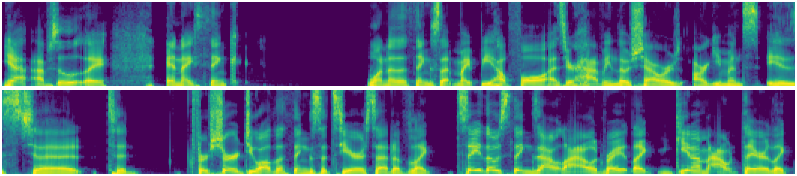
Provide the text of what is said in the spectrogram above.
Yeah, absolutely. And I think one of the things that might be helpful as you're having those shower arguments is to to for sure do all the things that Sierra said of like say those things out loud, right? Like get them out there. Like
